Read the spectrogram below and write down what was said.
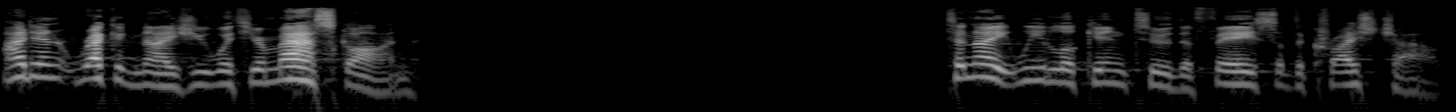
I didn't recognize you with your mask on. Tonight, we look into the face of the Christ child.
